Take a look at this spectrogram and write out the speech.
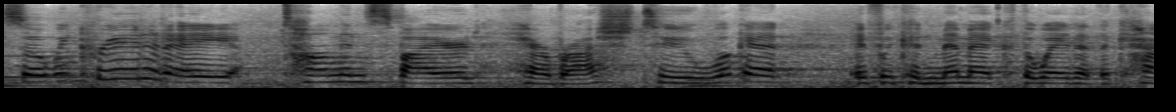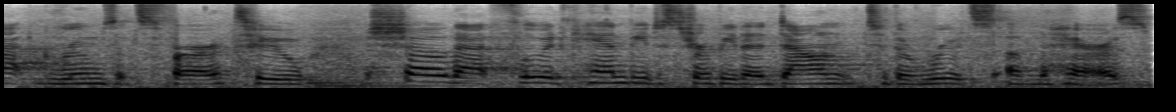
So we created a tongue-inspired hairbrush to look at if we could mimic the way that the cat grooms its fur to show that fluid can be distributed down to the roots of the hairs.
